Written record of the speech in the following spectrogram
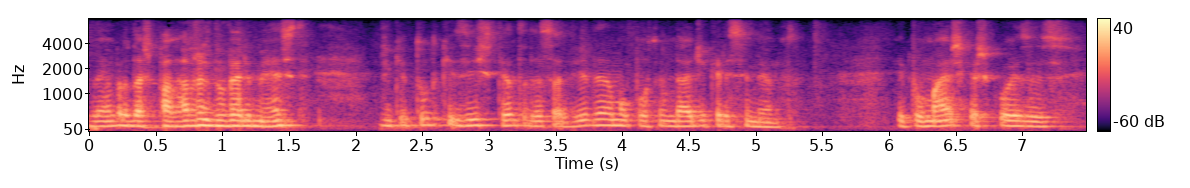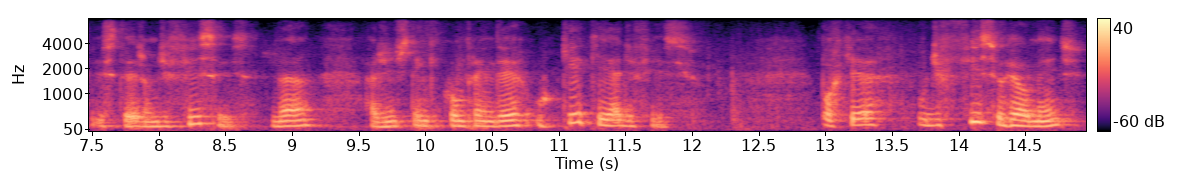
lembra das palavras do velho mestre, de que tudo que existe dentro dessa vida é uma oportunidade de crescimento. E por mais que as coisas estejam difíceis, né, a gente tem que compreender o que, que é difícil. Porque o difícil realmente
